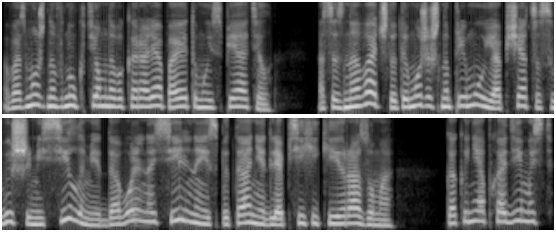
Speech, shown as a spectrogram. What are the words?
Возможно, внук темного короля поэтому и спятил. Осознавать, что ты можешь напрямую общаться с высшими силами, довольно сильное испытание для психики и разума, как и необходимость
